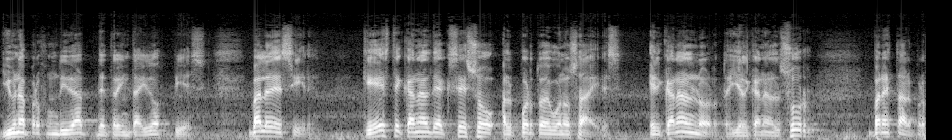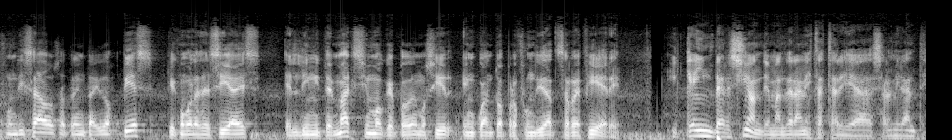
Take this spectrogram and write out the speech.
y una profundidad de 32 pies. Vale decir que este canal de acceso al puerto de Buenos Aires, el canal norte y el canal sur, van a estar profundizados a 32 pies, que como les decía es el límite máximo que podemos ir en cuanto a profundidad se refiere. ¿Y qué inversión demandarán estas tareas, almirante?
